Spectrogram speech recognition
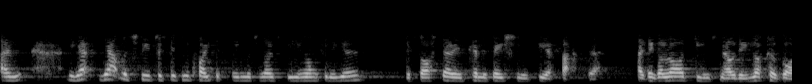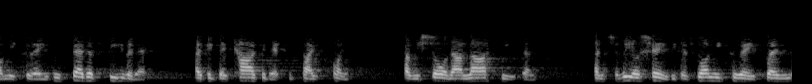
And the, the atmosphere just isn't quite the same as it was being on for the years. It's lost their intimidation and fear factor. I think a lot of teams now, they look at Rodney Parade, instead of fearing it, I think they target it for five points. And we saw that last season. And it's a real shame because Rodney Parade, when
